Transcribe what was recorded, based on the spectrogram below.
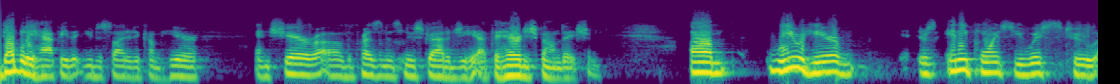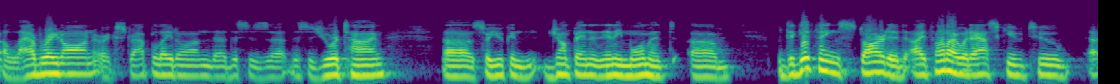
doubly happy that you decided to come here and share uh, the president's new strategy at the Heritage Foundation. Um, we were here. There's any points you wish to elaborate on or extrapolate on, uh, this is uh, this is your time, uh, so you can jump in at any moment. Um, but to get things started, I thought I would ask you to uh,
